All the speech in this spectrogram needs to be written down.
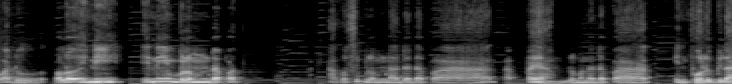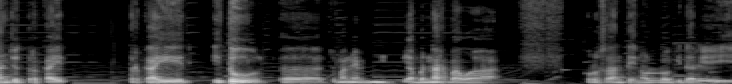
Waduh, kalau ini ini belum dapat aku sih belum ada dapat apa ya, belum ada dapat info lebih lanjut terkait terkait itu. Eh, cuman memang ya benar bahwa perusahaan teknologi dari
